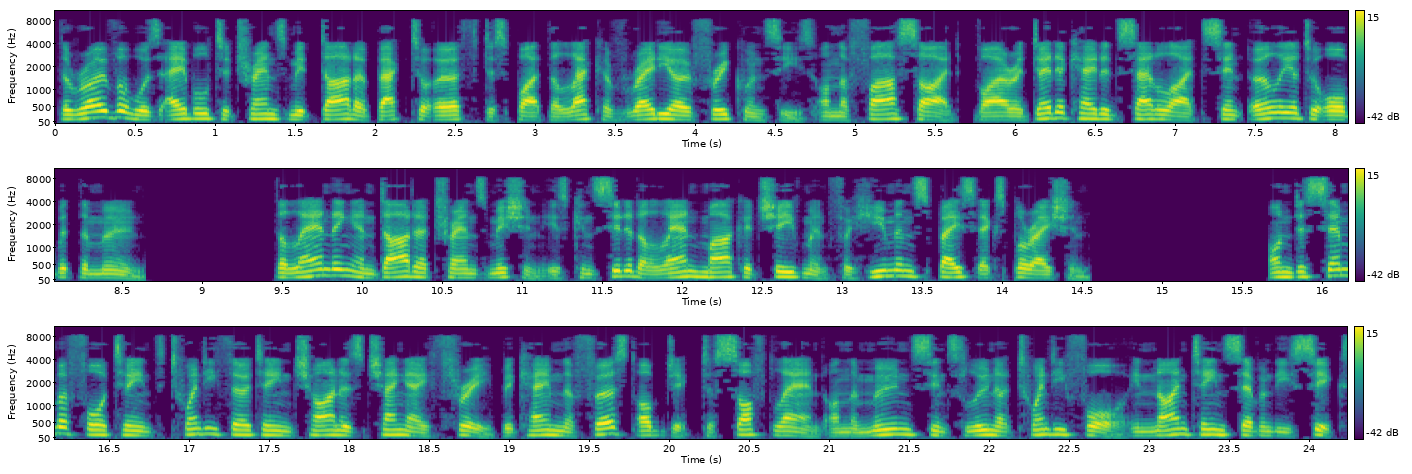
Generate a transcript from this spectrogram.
The rover was able to transmit data back to Earth despite the lack of radio frequencies on the far side, via a dedicated satellite sent earlier to orbit the Moon. The landing and data transmission is considered a landmark achievement for human space exploration. On December 14, 2013 China's Chang'e 3 became the first object to soft land on the Moon since Luna 24 in 1976,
